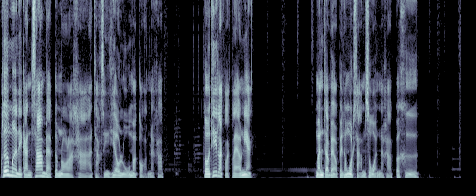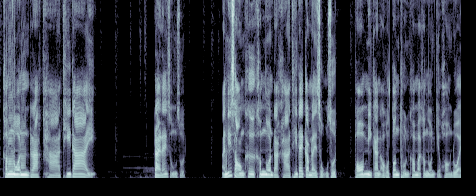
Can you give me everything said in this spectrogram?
เครื่องมือในการสร้างแบบจำลองราคาจากสิ่งที่เรารู้มาก่อนนะครับ ตัวที่หลักๆแล้วเนี่ย มันจะแบ่งเป็นทั้งหมด 3 ส่วนนะครับ ก็คือคำนวณราคาที่ได้รายได้สูงสุด อันที่ 2 คือคำนวณราคาที่ได้กำไรสูงสุด เพราะมีการเอาต้นทุนเข้ามาคำนวณเกี่ยวข้องด้วย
